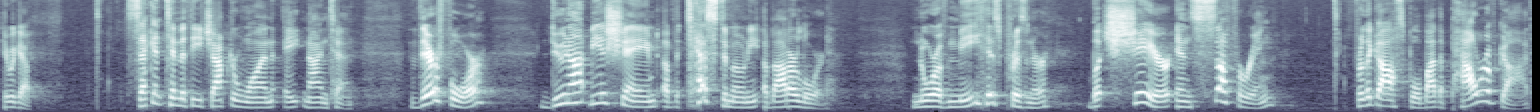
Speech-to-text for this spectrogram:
Here we go. 2 Timothy chapter 1, 8, 9, 10. Therefore, do not be ashamed of the testimony about our Lord, nor of me, his prisoner, but share in suffering for the gospel by the power of God.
